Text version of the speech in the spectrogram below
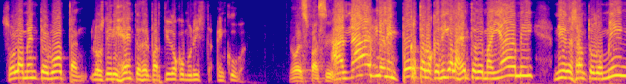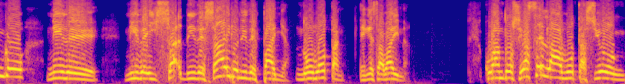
solamente votan los dirigentes del Partido Comunista en Cuba. No es fácil. A nadie le importa lo que diga la gente de Miami, ni de Santo Domingo, ni de ni de ni de Zaire, ni de España. No votan en esa vaina. Cuando se hace la votación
